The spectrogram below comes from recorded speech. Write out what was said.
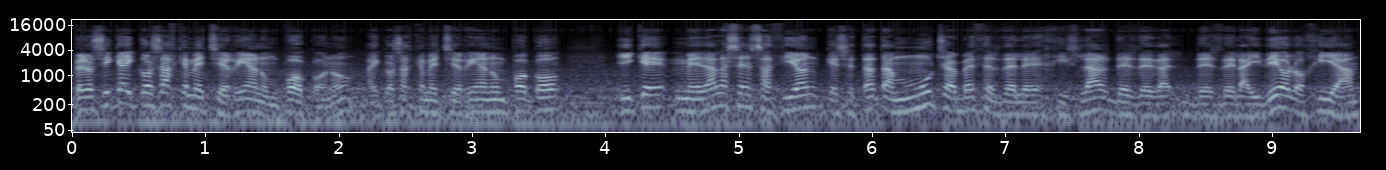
Pero sí que hay cosas que me chirrían un poco, ¿no? Hay cosas que me chirrían un poco y que me da la sensación que se trata muchas veces de legislar desde, desde la ideología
